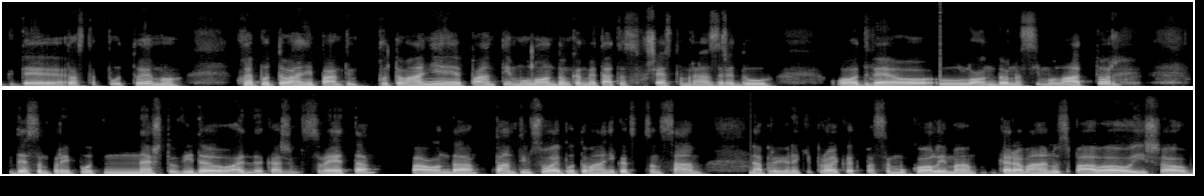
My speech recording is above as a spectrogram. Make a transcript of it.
gde dosta putujemo. Koje putovanje pamtim? Putovanje pamtim u London kad me tata u šestom razredu odveo u London na simulator gde sam prvi put nešto video, ajde da kažem, sveta, pa onda pamtim svoje putovanje kad sam sam napravio neki projekat, pa sam u kolima, karavanu spavao, išao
